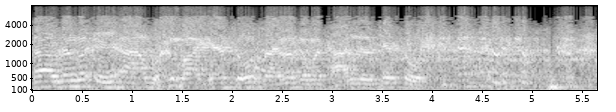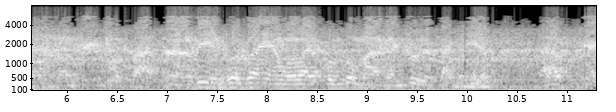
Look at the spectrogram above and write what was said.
เรานั้นก็เออาเวอร์วายแกสงสัยว่ากรรมฐานเรือเช็ดตัวอ่าพี่พูดว่าอย่างว่าคนก็มากันช่วยกันตัดเชือกครับแก้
